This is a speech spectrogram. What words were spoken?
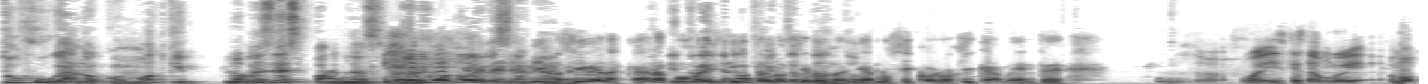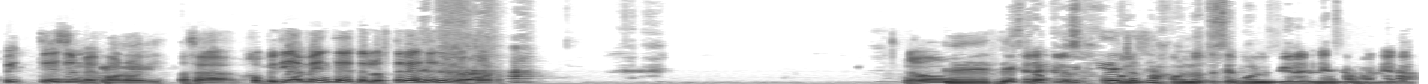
tú jugando con Modkip, lo ves de espaldas, pero no le ves la cara. sí ve la cara, pobrecito, no, quiero dañarlo psicológicamente. Güey, es que está muy... Mopit es el mejor, güey. O sea, competitivamente, de los tres es el mejor. No. Eh, ¿Será que los ajolotes evolucionan de esa manera?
